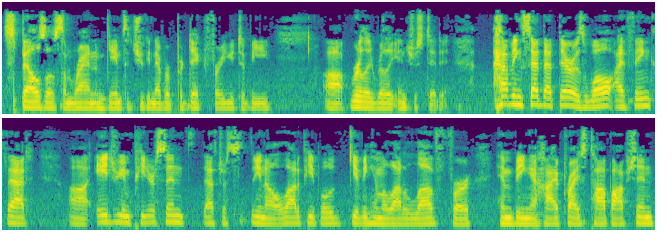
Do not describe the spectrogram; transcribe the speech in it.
spells of some random games that you can never predict for you to be uh, really, really interested in. Having said that there as well, I think that uh, Adrian Peterson, after you know a lot of people giving him a lot of love for him being a high price top option,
